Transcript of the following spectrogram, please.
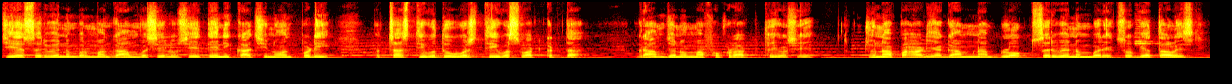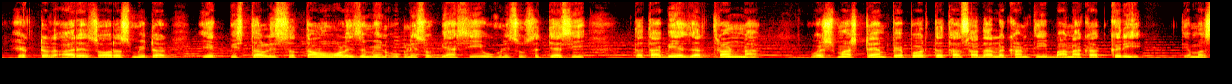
જે સર્વે નંબરમાં ગામ વસેલું છે તેની કાચી નોંધ પડી પચાસથી વધુ વર્ષથી વસવાટ કરતા ગ્રામજનોમાં ફફડાટ થયો છે. જૂના પહાડિયા ગામના બ્લોક સર્વે નંબર એકસો બેતાળીસ, હેક્ટર આરે ચોરસ મીટર, એક પિસ્તાળીસ સત્તાણુંવાળી જમીન ઓગણીસો બ્યાસી, ઓગણીસો સત્યાસી તથા બે હજાર ત્રણના વર્ષમાં સ્ટેમ્પ પેપર તથા સાદા લખાણથી બાનાખાત કરી તેમજ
